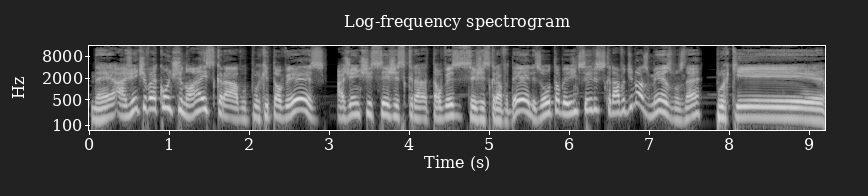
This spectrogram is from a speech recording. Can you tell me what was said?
né, a gente vai continuar escravo, porque talvez a gente seja escravo, talvez seja escravo deles, ou talvez a gente seja escravo de nós mesmos, né? Porque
